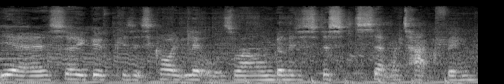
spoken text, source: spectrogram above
Yeah, it's so good because it's quite little as well. I'm gonna just just set my tack thing.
